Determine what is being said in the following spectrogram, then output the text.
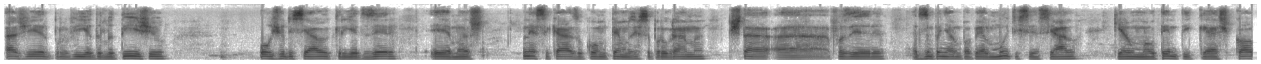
agir por via de litígio ou judicial, queria dizer, é, mas nesse caso, como temos esse programa que está a fazer, a desempenhar um papel muito essencial, que é uma autêntica escola.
